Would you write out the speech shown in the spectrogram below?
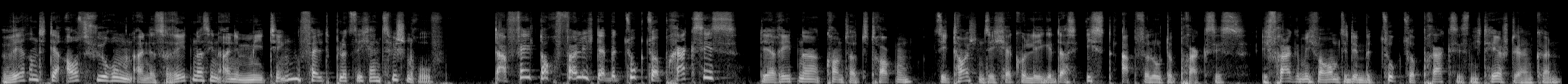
Während der Ausführungen eines Redners in einem Meeting fällt plötzlich ein Zwischenruf. Da fehlt doch völlig der Bezug zur Praxis. Der Redner kontert trocken. Sie täuschen sich, Herr Kollege, das ist absolute Praxis. Ich frage mich, warum Sie den Bezug zur Praxis nicht herstellen können.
